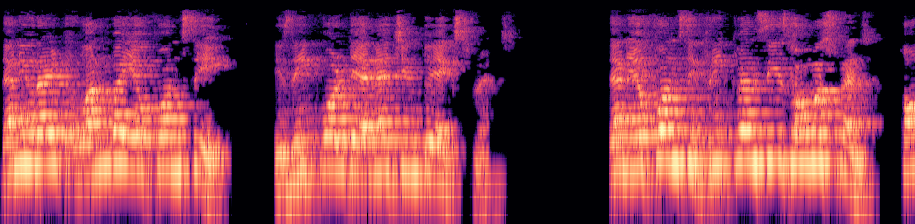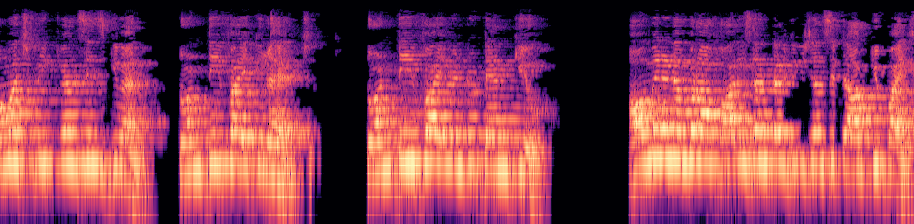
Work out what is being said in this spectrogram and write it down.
Then you write 1 by F1C is equal to NH into X friends. Then F1C frequency is how much friends? How much frequency is given? 25 kilohertz. 25 into 10 cube. How many number of horizontal divisions it occupies?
